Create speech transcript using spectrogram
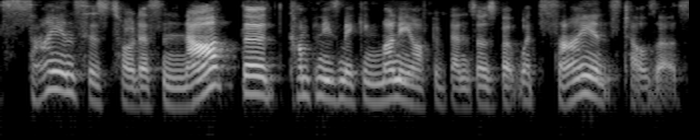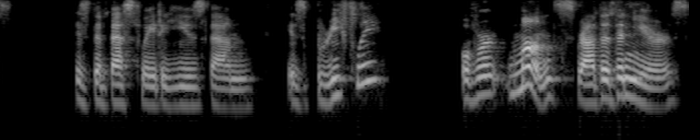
science has told us, not the companies making money off of benzos, but what science tells us is the best way to use them is briefly over months rather than years,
